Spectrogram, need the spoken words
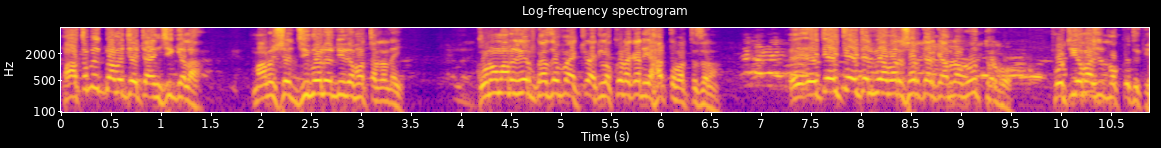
প্রাথমিকভাবে যে আইন শৃঙ্খলা মানুষের জীবনের নিরাপত্তাটা নেই। কোনো মানুষের কাছে এক- এক লক্ষ টাকা নিয়ে হাঁটতে পারতেছে না। এ- এইটা এইটা এটার ব্যাপারে সরকারকে আমরা অনুরোধ করব পটিয়াবাসীর পক্ষ থেকে।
